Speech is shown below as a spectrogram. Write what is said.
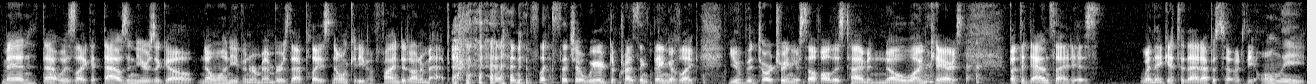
Man, that was like a thousand years ago. No one even remembers that place. No one could even find it on a map. and it's like such a weird, depressing thing of like, you've been torturing yourself all this time and no one cares. but the downside is, when they get to that episode, the only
